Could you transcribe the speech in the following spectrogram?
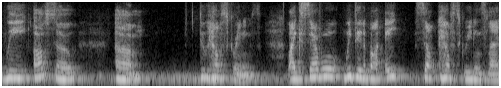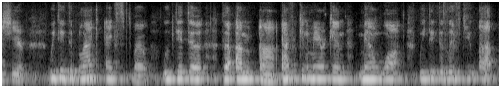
We also um, do health screenings. Like several, we did about eight health screenings last year. We did the Black Expo. We did the the um, uh, African American Male Walk. We did the Lift You Up.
